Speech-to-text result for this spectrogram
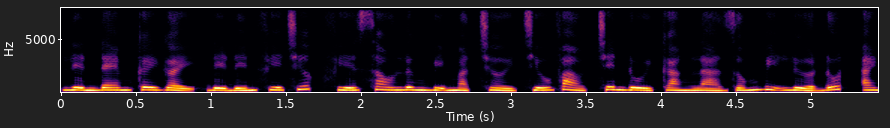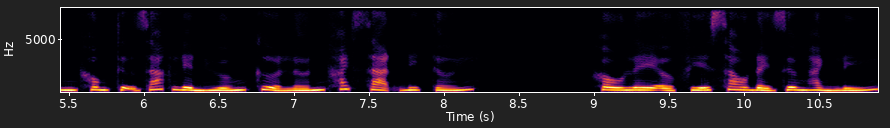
Liền đem cây gậy để đến phía trước, phía sau lưng bị mặt trời chiếu vào trên đùi càng là giống bị lửa đốt, anh không tự giác liền hướng cửa lớn khách sạn đi tới. Khâu lê ở phía sau đầy dương hành lý,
